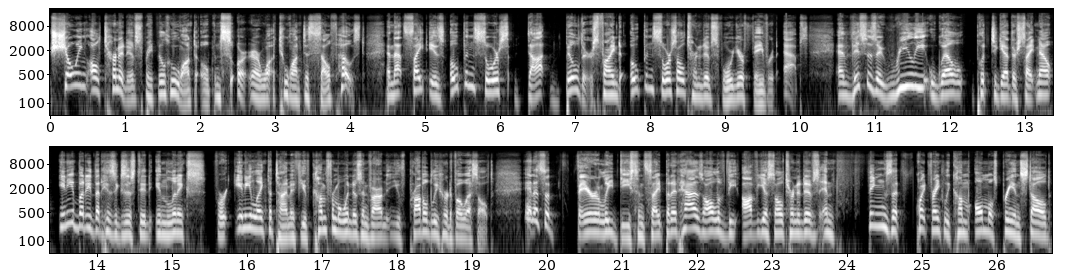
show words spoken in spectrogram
showing alternatives for people who want to open or, or want to want to self-host. And that site is opensource.builders. Find open source alternatives for your favorite apps. And this is a really well put together site. Now, anybody that has existed in Linux for any length of time, if you've come from a Windows environment, you've probably heard of OSAlt. And it's a fairly decent site, but it has all of the obvious alternatives and things that quite frankly come almost pre-installed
